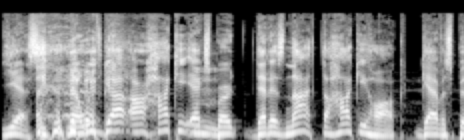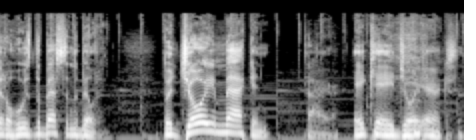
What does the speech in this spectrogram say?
Yes. now we've got our hockey Mm-hmm. expert that is not the hockey hawk, Gavin Spittle, who is the best in the building, but Joey McIntyre, aka Joey Erickson.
